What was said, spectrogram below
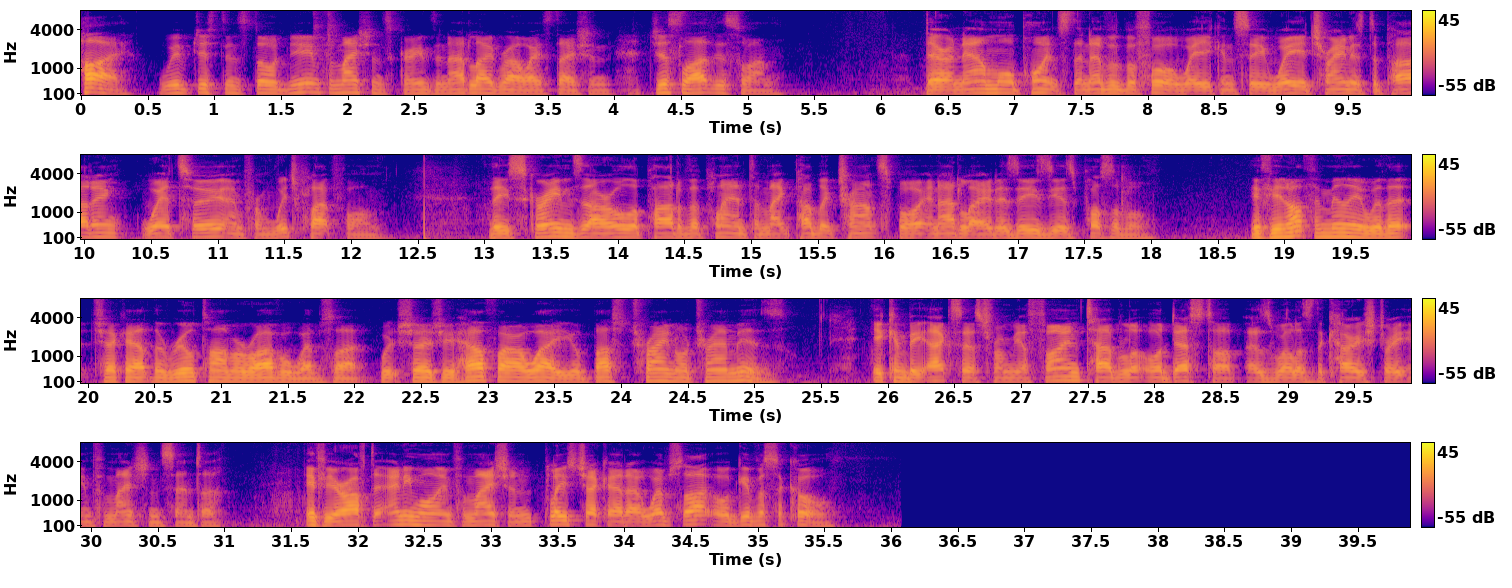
Hi, we've just installed new information screens in Adelaide Railway Station, just like this one. There are now more points than ever before where you can see where your train is departing, where to and from which platform. These screens are all a part of a plan to make public transport in Adelaide as easy as possible. If you're not familiar with it, check out the real-time arrival website, which shows you how far away your bus, train or tram is. It can be accessed from your phone, tablet or desktop, as well as the Currie Street Information Centre. If you're after any more information, please check out our website or give us a call.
